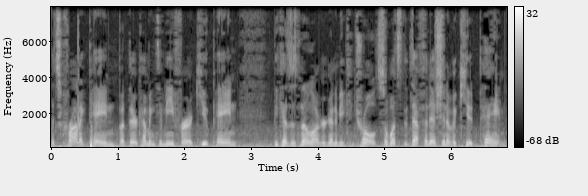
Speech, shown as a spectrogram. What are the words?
It's chronic pain, but they're coming to me for acute pain because it's no longer going to be controlled. So, what's the definition of acute pain?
